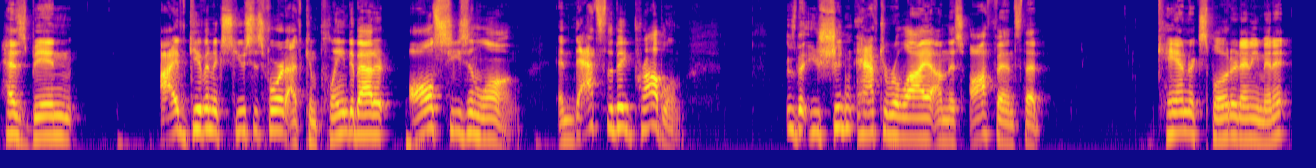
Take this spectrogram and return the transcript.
has been I've given excuses for it. I've complained about it all season long. And that's the big problem is that you shouldn't have to rely on this offense that can explode at any minute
